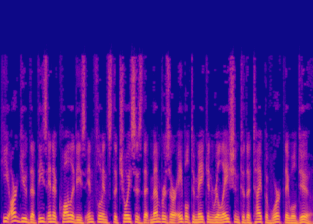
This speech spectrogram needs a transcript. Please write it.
He argued that these inequalities influence the choices that members are able to make in relation to the type of work they will do.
